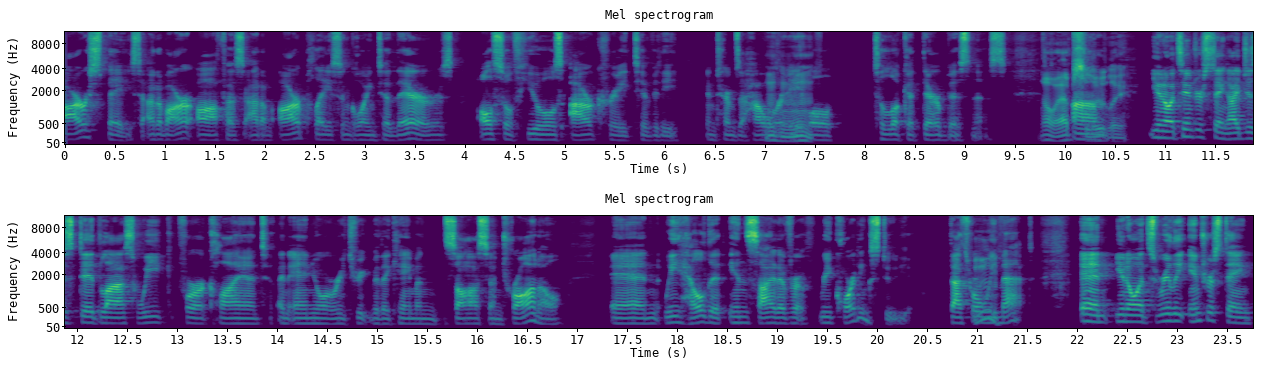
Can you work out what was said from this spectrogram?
our space, out of our office, out of our place and going to theirs also fuels our creativity in terms of how we're Mhm. able to look at their business. Oh, Um, absolutely. you know, it's interesting. I just did last week for a client an annual retreat where they came and saw us in Toronto, and we held it inside of a recording studio. That's where we Mm. met. And, you know, it's really interesting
